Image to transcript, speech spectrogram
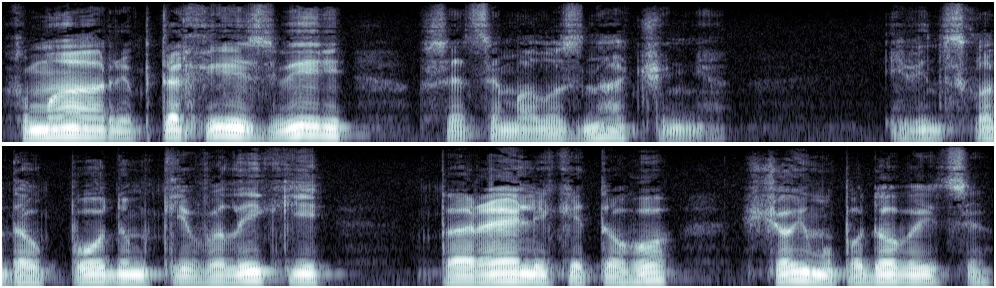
хмари, птахи, звірі все це мало значення. І він складав подумки великі переліки того, що йому подобається,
